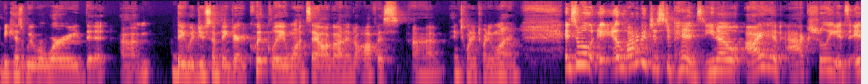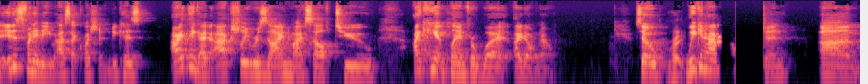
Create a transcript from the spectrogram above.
because we were worried that um, they would do something very quickly once they all got into office um, in 2021. And so it, a lot of it just depends. You know, I have actually, it's, it, it is funny that you asked that question because I think I've actually resigned myself to, I can't plan for what I don't know. So right. we can have um,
